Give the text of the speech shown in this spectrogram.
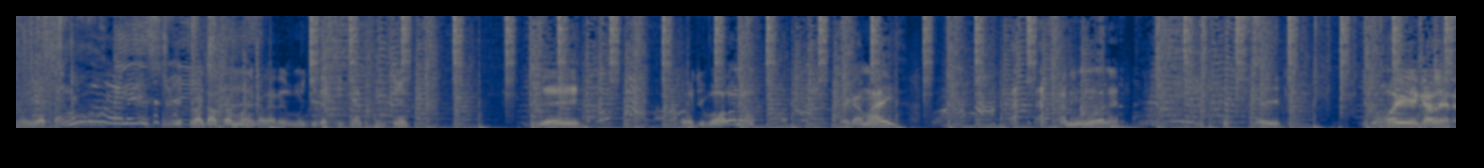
A mulher tá animando, hein? Vamos ver se vai dar o tamanho, galera. Medida 50 centímetros. E aí? Show de bola ou não? Pegar mais? Animou, né? E aí? Vamos aí, galera.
